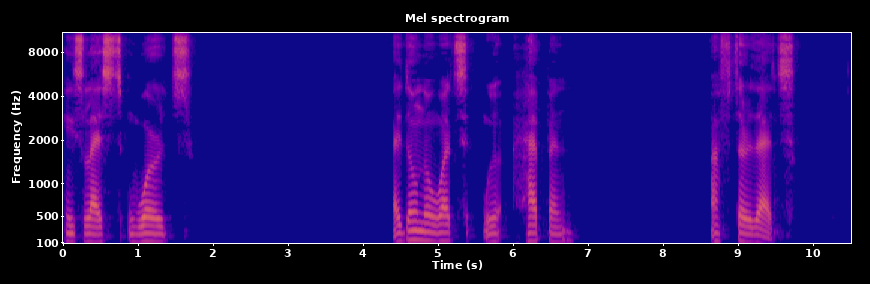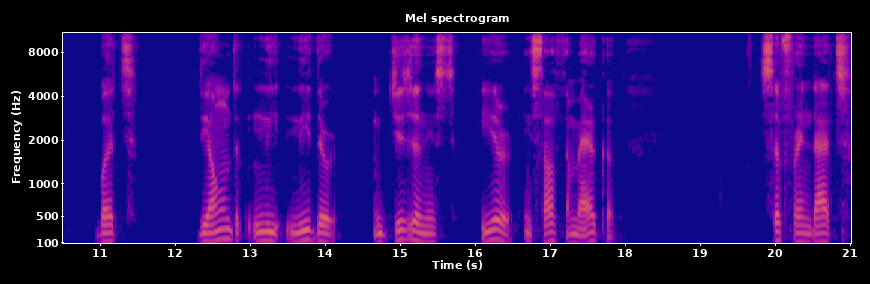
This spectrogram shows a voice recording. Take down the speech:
his last words I don't know what will happen after that. But the only leader indigenous here in South America suffering that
